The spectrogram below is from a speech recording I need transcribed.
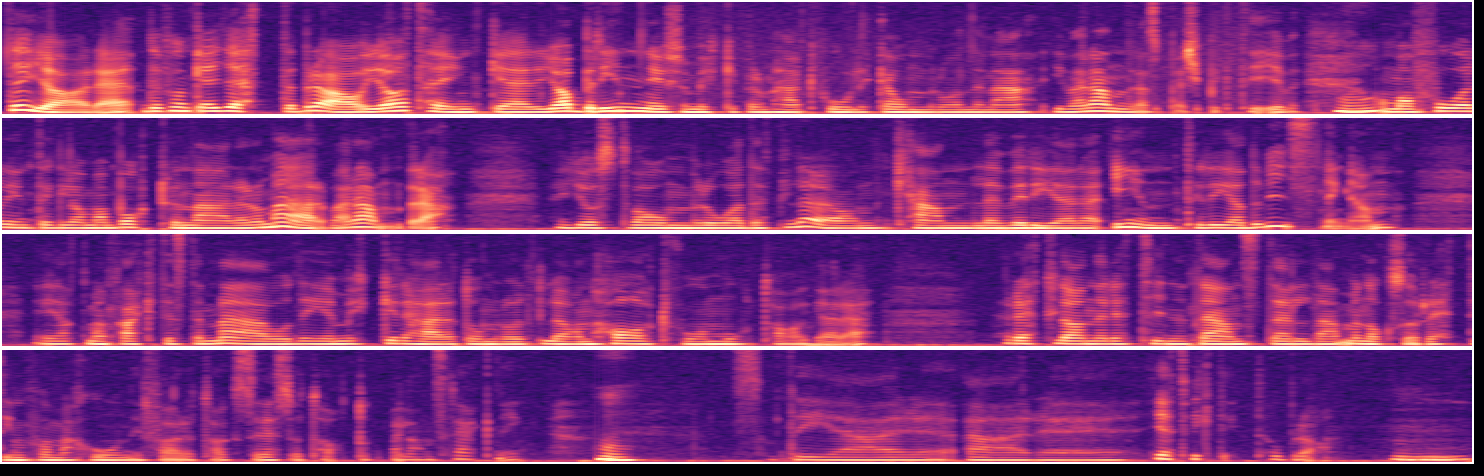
det gör det. Det funkar jättebra och jag tänker, jag brinner ju så mycket för de här två olika områdena i varandras perspektiv. Mm. Och man får inte glömma bort hur nära de är varandra. Just vad området lön kan leverera in till redovisningen att man faktiskt är med och det är mycket det här att området lön har två mottagare. Rätt lön i rätt tid till anställda men också rätt information i företagsresultat och balansräkning. Mm. Så det är, är eh, jätteviktigt och bra. Mm.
